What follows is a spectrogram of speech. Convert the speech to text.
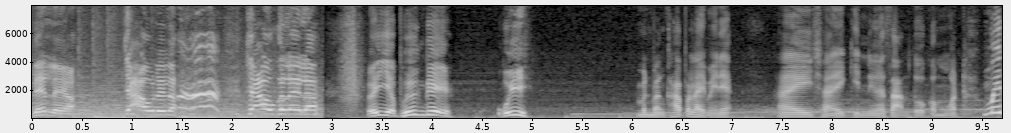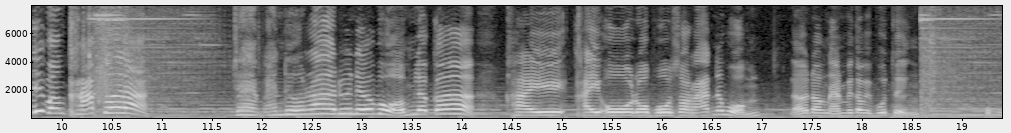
เล่นเลยเหรอเจ้าเลยเหรอเจ้ากันเลยเหรอเฮ้ย อย่าพึ่งดิ อุ้ย มันบังคับอะไรไหมเนี่ย ให้ใช้กินเนื้อ3ตัวกระมด ไม่ได้บังคับด้วยล่ะ แจกแพนเทอร่าด้วยนะครับผม แล้วก็ไคไคโอโรโพซอรัสนะผม แล้วนอกนั้นไม่ต้องไปพูดถึง โอ้โห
